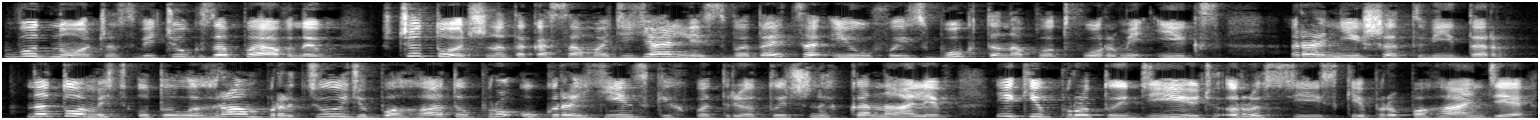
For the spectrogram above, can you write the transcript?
Водночас Вітюк запевнив, що точно така сама діяльність ведеться і у Фейсбук та на платформі X, раніше Твіттер. Натомість у Телеграм працюють багато проукраїнських патріотичних каналів, які протидіють російській пропаганді.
